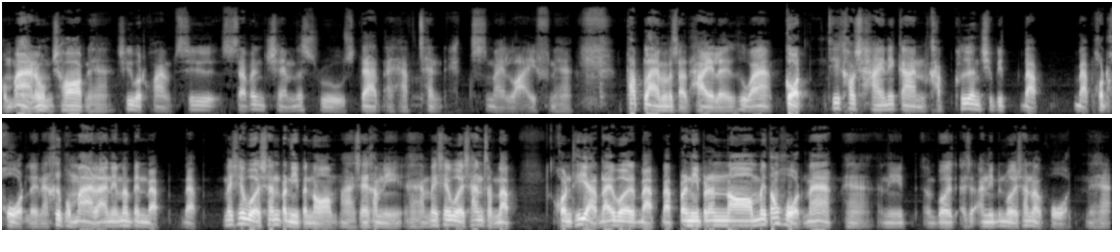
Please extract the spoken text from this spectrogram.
ผมอ่านแล้วผมชอบนะฮะ ชื่อบทความชื่อ Seven Shameless Rules That I Have 10x My Life นะฮะ ถ้าแปลเป็นภาษาไทยเลยก็คือว่ากฎที่เขาใช้ในการขับเคลื่อนชีวิตแบบแบบโหดๆเลยนะ คือผมอ่านแล้วอันนี้มันเป็นแบบแบบไม่ใช่เวอร์ชันประนีประนอมอ่าใช้คำนี้นะฮะไม่ใช่เวอร์ชันสำหรับคนที่อยากได้เวอร์แบบแบบประนีประนอมไม่ต้องโหดมากนะฮะ อันนี้เวอร์อันนี้เป็นเวอร์ชันแบบโหดนะฮะ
